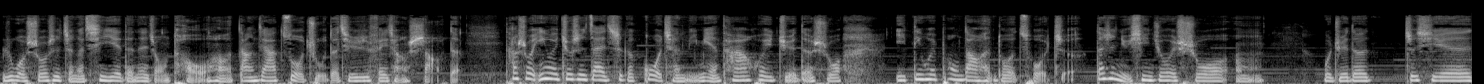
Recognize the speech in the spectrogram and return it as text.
如果说是整个企业的那种头哈，当家做主的，其实是非常少的。他说，因为就是在这个过程里面，他会觉得说一定会碰到很多挫折，但是女性就会说，嗯，我觉得。这些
